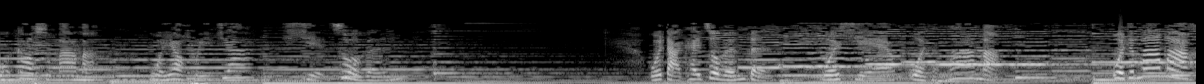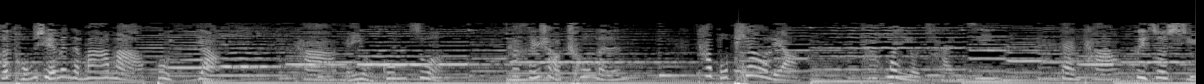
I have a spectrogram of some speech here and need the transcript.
我告诉妈妈：“我要回家写作文。”我打开作文本，我写我的妈妈。我的妈妈和同学们的妈妈不一样，她没有工作，她很少出门，她不漂亮，她患有残疾，但她会做许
